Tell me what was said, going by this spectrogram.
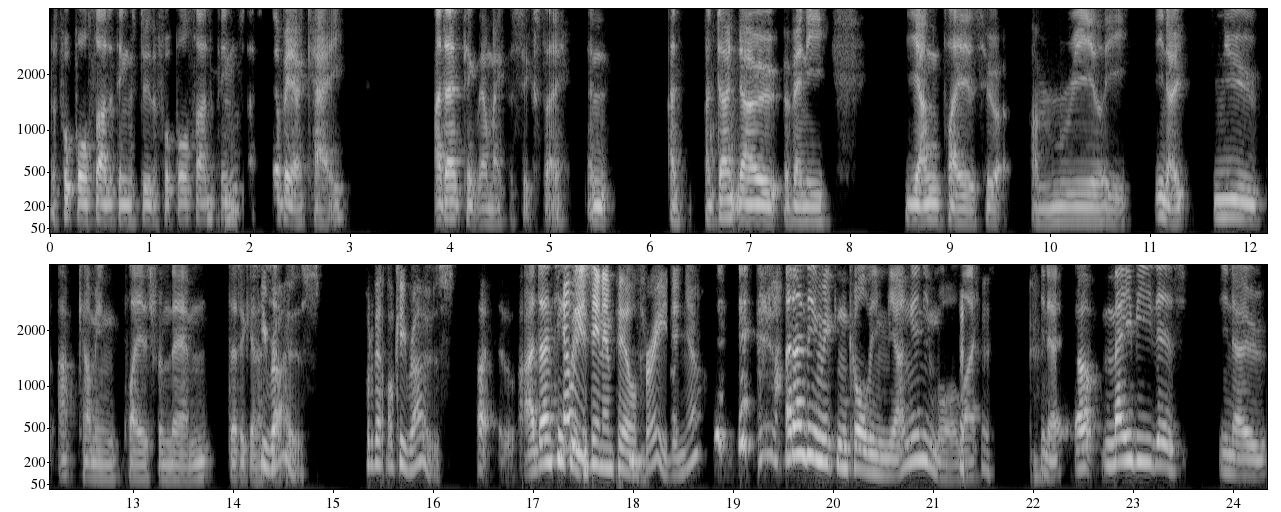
the football side of things do the football side of Mhm. things, I think they'll be okay. I don't think they'll make the sixth though, and I I don't know of any young players who I'm really you know new upcoming players from them that are going to Rose. What about Lockie Rose? I, I don't think we he's can- in NPL three, didn't you? I don't think we can call him young anymore. Like, you know, uh, maybe there's, you know,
